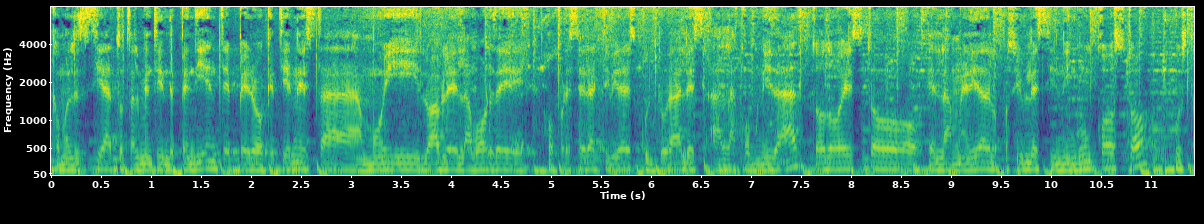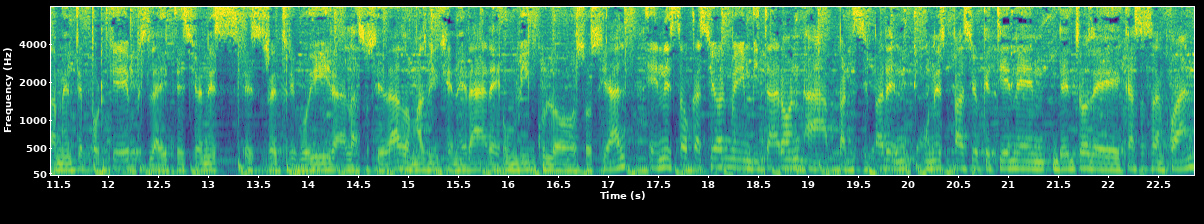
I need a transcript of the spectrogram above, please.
como les decía, totalmente independiente, pero que tiene esta muy loable labor de ofrecer actividades culturales a la comunidad. Todo esto en la medida de lo posible sin ningún costo, justamente porque pues, la intención es, es retribuir a la sociedad o más bien generar eh, un vínculo social. En esta ocasión me invitaron a participar en un espacio que tienen dentro de Casa San Juan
